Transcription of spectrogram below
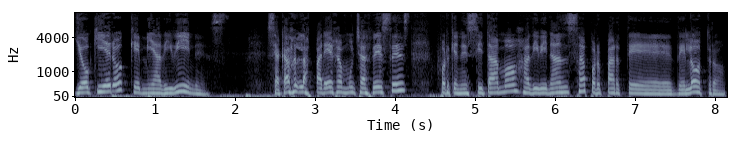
Yo quiero que me adivines se acaban las parejas muchas veces porque necesitamos adivinanza por parte del otro.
